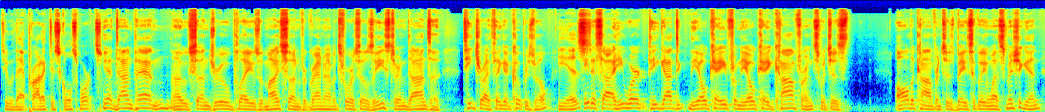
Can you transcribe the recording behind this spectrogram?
to that product to school sports. Yeah, Don Patton, uh, whose son Drew plays with my son for Grand Rapids Forest Hills Eastern. Don's a teacher, I think, at Coopersville. He is. He decided he worked. He got the okay from the OK Conference, which is all the conferences basically in West Michigan,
